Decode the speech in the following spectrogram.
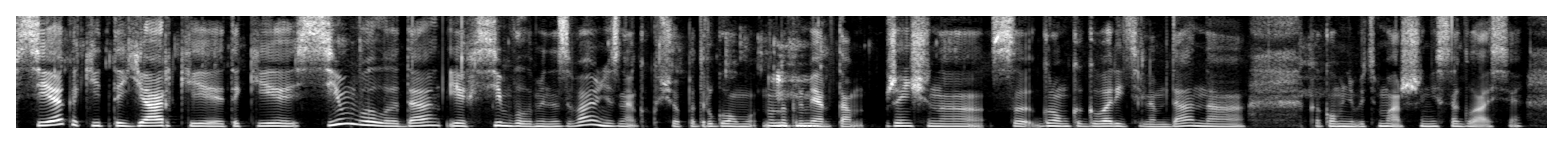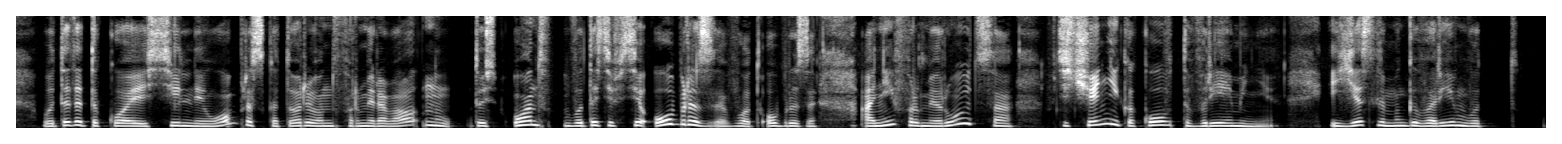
все какие-то яркие такие символы, да, я их символами называю, не знаю, как еще по-другому. Ну, например, mm-hmm. там женщина с громкоговорителем, да, на каком-нибудь марше несогласия. Вот это такой сильный образ, который он формировал. Ну, то есть он, вот эти все образы, вот образы, они формируются в течение какого-то времени. И если мы говорим вот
